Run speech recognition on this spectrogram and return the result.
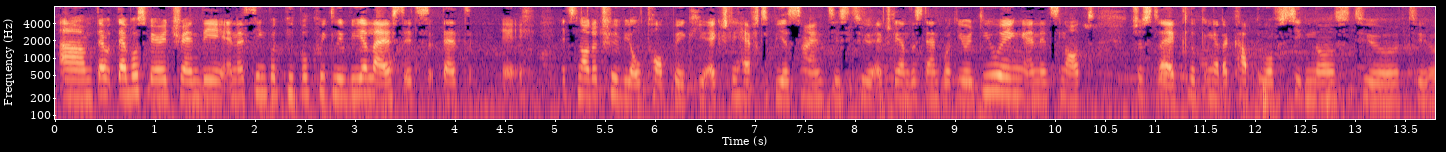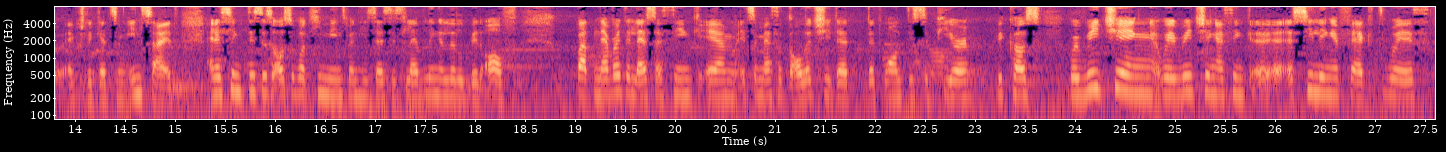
um, that, that was very trendy, and I think what people quickly realized is that it's not a trivial topic. You actually have to be a scientist to actually understand what you're doing, and it's not just like looking at a couple of signals to to actually get some insight. And I think this is also what he means when he says it's leveling a little bit off but nevertheless, I think um, it's a methodology that, that won't disappear because we're reaching we're reaching I think a, a ceiling effect with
